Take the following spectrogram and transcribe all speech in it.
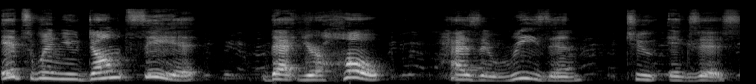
It's when you don't see it that your hope has a reason to exist.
